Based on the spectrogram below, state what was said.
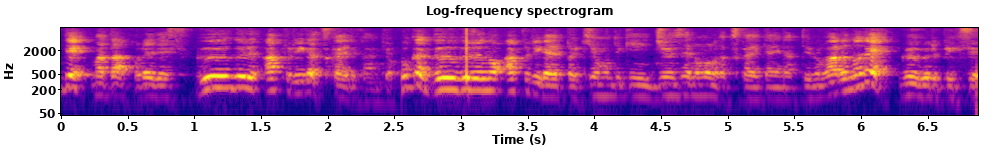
帯。で、またこれです。Google アプリが使える環境。僕は Google のアプリがやっぱり基本的に純正のものが使いたいなっていうのがあるので、Google Pixel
